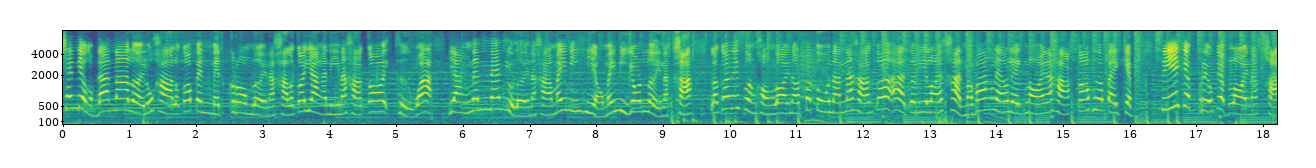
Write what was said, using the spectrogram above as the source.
เช่นเดียวกับด้านหน้าเลยลูกค้าแล้วก็เป็นเม็ดกลมเลยนะคะ แล้วก็ยางอันนี้นะคะ ก็ถือว่ายังแน่นๆอยู่เลยนะคะ ไม่มีเหี่ยวไม่มีย่นเลยนะคะ แล้วก็ในส่วนของรอยน็อตประตูนั้นนะคะ ก็อาจจะมีรอยขาดมาบ้างแล้วเล็กน้อยนะคะ ก็เพื่อไปเก็บสีเก็บริ้วเก็บรอยนะคะ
